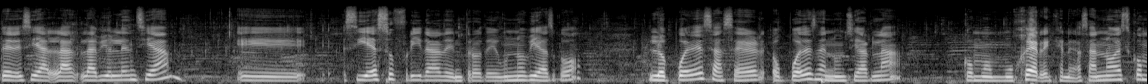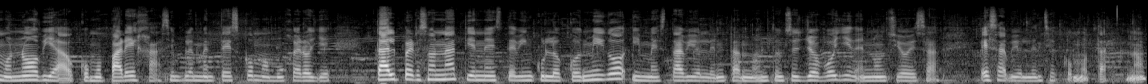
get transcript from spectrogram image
te decía, la, la violencia, eh, si es sufrida dentro de un noviazgo, lo puedes hacer o puedes denunciarla como mujer en general, o sea, no es como novia o como pareja, simplemente es como mujer, oye, tal persona tiene este vínculo conmigo y me está violentando. Entonces yo voy y denuncio esa, esa violencia como tal, ¿no?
